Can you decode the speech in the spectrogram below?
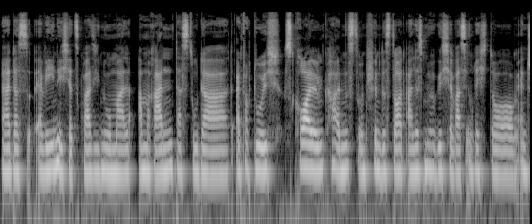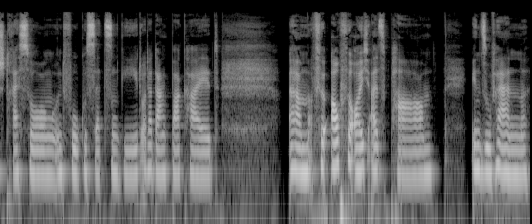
Äh, das erwähne ich jetzt quasi nur mal am Rand, dass du da einfach durchscrollen kannst und findest dort alles Mögliche, was in Richtung Entstressung und Fokus setzen geht oder Dankbarkeit. Ähm, für, auch für euch als Paar. Insofern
